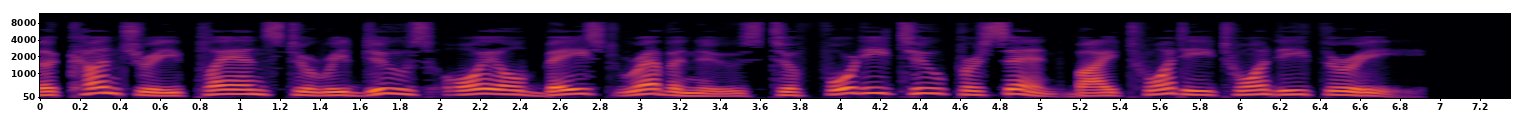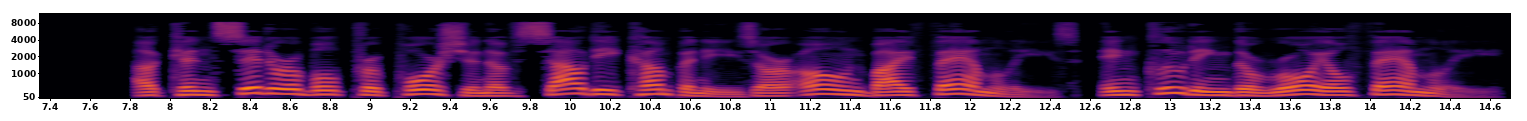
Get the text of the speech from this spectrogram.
The country plans to reduce oil-based revenues to 42% by 2023. A considerable proportion of Saudi companies are owned by families, including the royal family.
